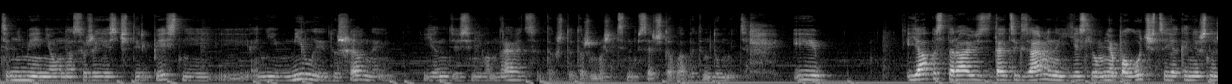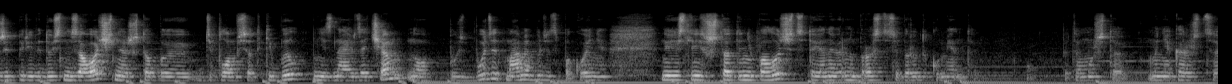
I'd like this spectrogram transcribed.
тем не менее, у нас уже есть четыре песни, и они милые, душевные. Я надеюсь, они вам нравятся, так что тоже можете написать, что вы об этом думаете. И я постараюсь сдать экзамены, если у меня получится, я, конечно же, переведусь на заочное, чтобы диплом все-таки был. Не знаю зачем, но пусть будет, маме будет спокойнее. Но если что-то не получится, то я, наверное, просто соберу документы потому что, мне кажется,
